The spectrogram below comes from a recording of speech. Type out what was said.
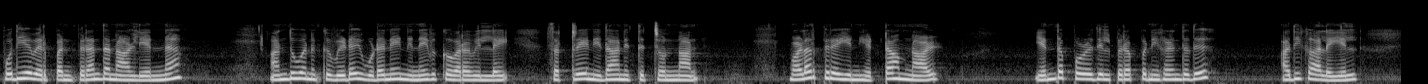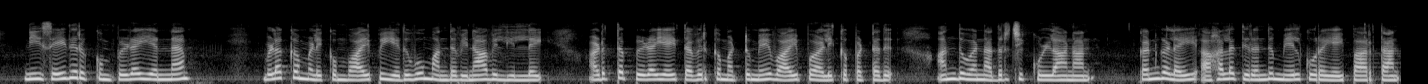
புதிய வெப்பன் பிறந்த நாள் என்ன? அந்துவனுக்கு விடை உடனே நினைவுக்கு வரவில்லை. சற்றே நிதானித்துச் சொன்னான். வளர்ப்பிறையின் எட்டாம் நாள். எந்த பொழுதில் பிறப்பு நிகழ்ந்தது? அதிகாலையில். நீ செய்திருக்கும் பிழை என்ன? விளக்கமளிக்கும் வாய்ப்பு எதுவும் அந்த வினாவில் இல்லை. அடுத்த பிழையை தவிர்க்க மட்டுமே வாய்ப்பு அளிக்கப்பட்டது. அந்துவன் அதிர்ச்சிக்குள்ளானான். கண்களை அகல திறந்து மேல்கூரையை பார்த்தான்.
